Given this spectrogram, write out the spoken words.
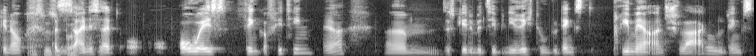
genau. Das also das eine ist halt always think of hitting, ja. Ähm, das geht im Prinzip in die Richtung, du denkst primär an Schlagen, du denkst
